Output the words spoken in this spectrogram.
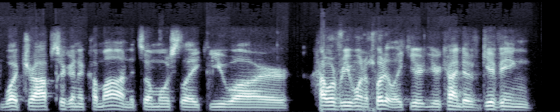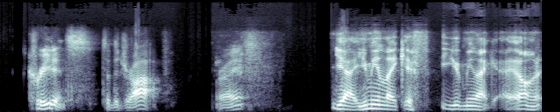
what drops are going to come on, it's almost like you are, however you want to put it, like you're you're kind of giving credence to the drop, right? Yeah, you mean like if you mean like eh, on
